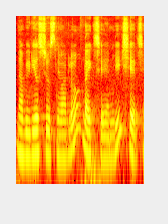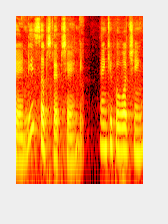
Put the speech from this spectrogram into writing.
నా వీడియోస్ చూసిన వాళ్ళు లైక్ చేయండి షేర్ చేయండి సబ్స్క్రైబ్ చేయండి. థ్యాంక్ యూ ఫర్ వాచింగ్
